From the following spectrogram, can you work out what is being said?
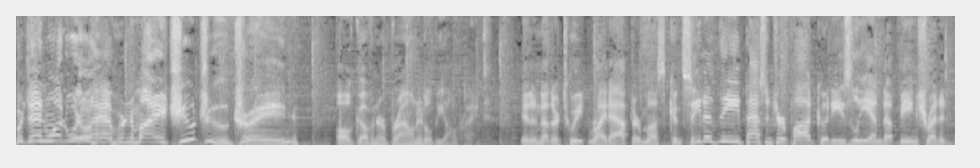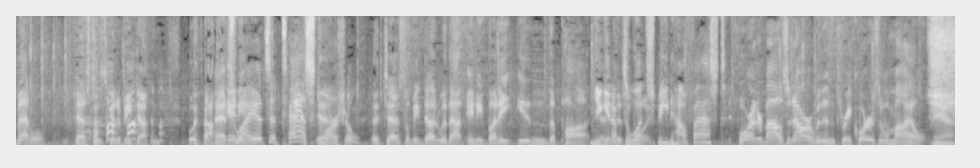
But then what will happen to my choo-choo train? Oh, Governor Brown, it'll be all right. In another tweet right after, Musk conceded the passenger pod could easily end up being shredded metal. The test is going to be done without That's any- why it's a test, Yeah. Marshall. The test will be done without anybody in the pod. You get up this to what speed? How fast? 400 miles an hour within three quarters of a mile. Yeah.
